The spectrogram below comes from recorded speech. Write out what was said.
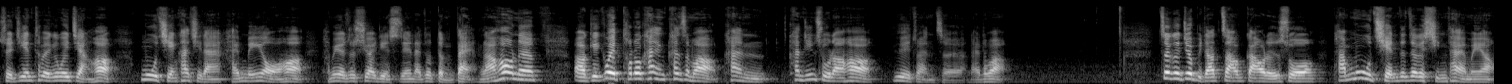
所以今天特别跟各位讲哈，目前看起来还没有哈，还没有，就需要一点时间来做等待。然后呢，啊，给各位偷偷看看什么？看看清楚了哈，月转折来的话，这个就比较糟糕的是说，它目前的这个形态有没有？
